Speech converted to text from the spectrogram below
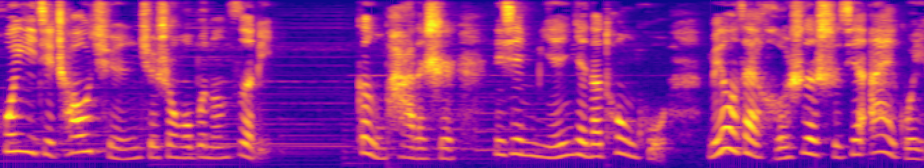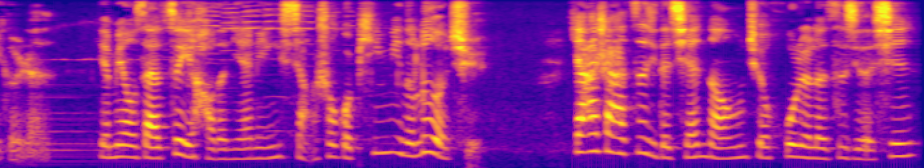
或艺伎超群却生活不能自理。更怕的是那些绵延的痛苦，没有在合适的时间爱过一个人，也没有在最好的年龄享受过拼命的乐趣，压榨自己的潜能，却忽略了自己的心。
